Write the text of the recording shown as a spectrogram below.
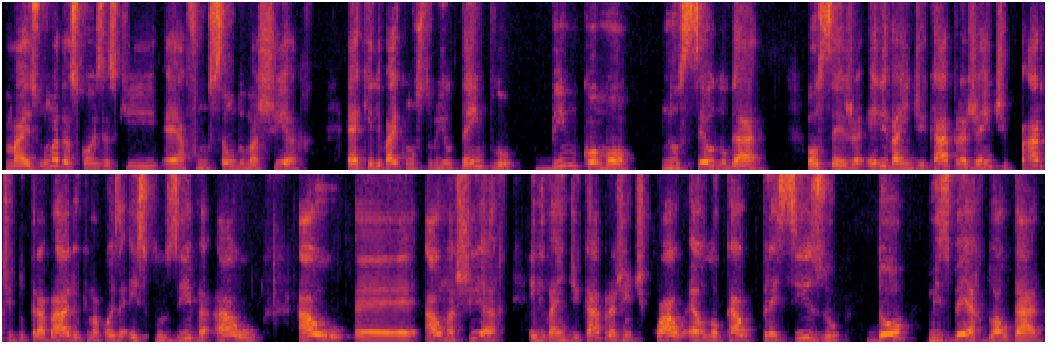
Mas uma das coisas que é a função do Mashiach é que ele vai construir o templo bimkomó, no seu lugar. Ou seja, ele vai indicar para a gente parte do trabalho, que uma coisa exclusiva ao, ao, é, ao Mashiach, ele vai indicar para a gente qual é o local preciso do Misber, do altar.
